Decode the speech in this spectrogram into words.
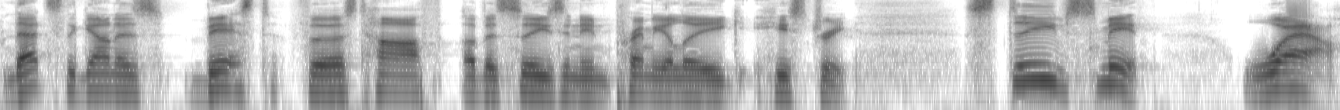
That's the Gunners' best first half of a season in Premier League history. Steve Smith, wow,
